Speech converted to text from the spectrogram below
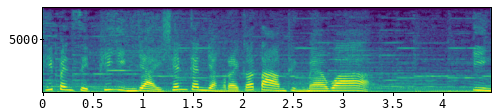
ที่เป็นสิทธิพี่หญิงใหญ่เช่นกันอย่างไรก็ตามถึงแม้ว่า อิง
